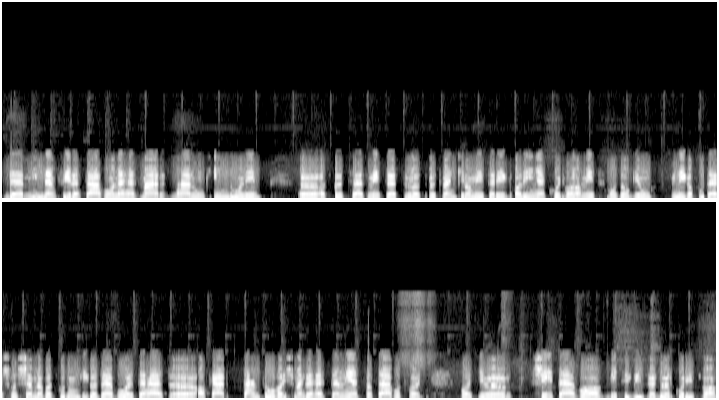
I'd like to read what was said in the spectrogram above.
de mindenféle távon lehet már nálunk indulni. az 500 métertől az 50 kilométerig. A lényeg, hogy valamit mozogjunk. Még a futáshoz sem ragaszkodunk igazából, tehát akár táncolva is meg lehet tenni ezt a távot, vagy, vagy sétálva, biciklizve, görkorizva,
